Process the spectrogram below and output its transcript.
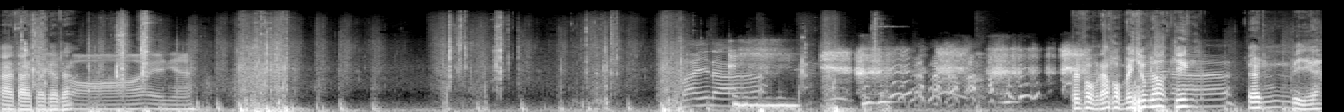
ตายตายตัวเดียวเรีได้ยบร้อยไงไม่นะเป็นผมนะผมไม่ชุบแล้วจริงเดินหนีนะ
